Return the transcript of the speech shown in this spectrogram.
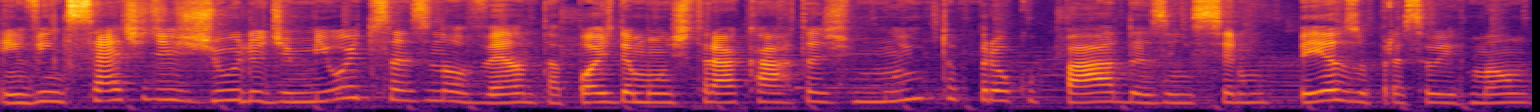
Em 27 de julho de 1890, após demonstrar cartas muito preocupadas em ser um peso para seu irmão,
